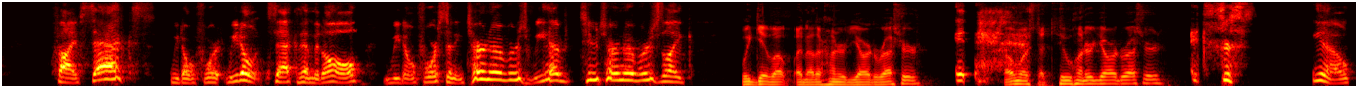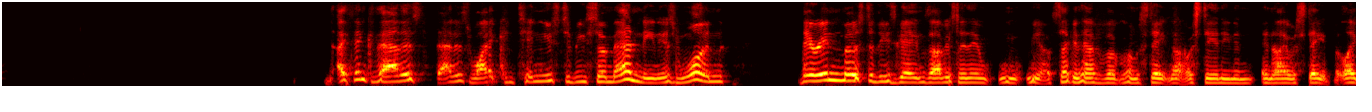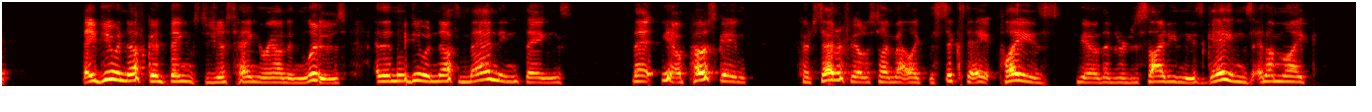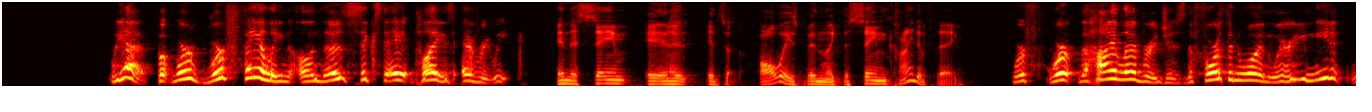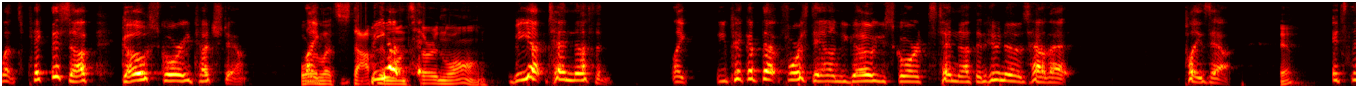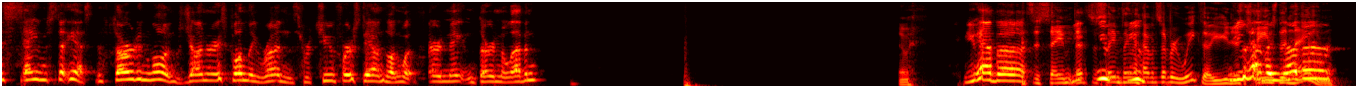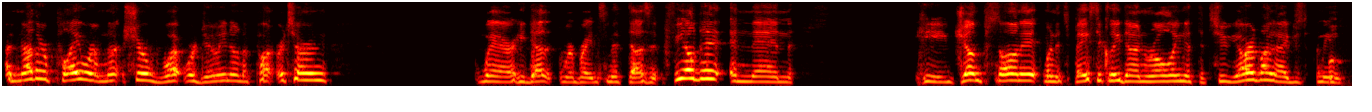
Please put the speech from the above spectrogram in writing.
five sacks. We don't for we don't sack them at all. We don't force any turnovers. We have two turnovers. Like we give up another hundred yard rusher, it, almost a two hundred yard rusher. it's just you know. I think that is that is why it continues to be so maddening. Is one, they're in most of these games. Obviously, they you know second half of Oklahoma State notwithstanding in, in Iowa State, but like they do enough good things to just hang around and lose, and then they do enough maddening things that you know post game. Coach Satterfield is talking about like the six to eight plays, you know, that are deciding these games, and I'm like, well, yeah, but we're we're failing on those six to eight plays every week. In the same, and it, it's always been like the same kind of thing. We're we're the high leverages, the fourth and one, where you need it. Let's pick this up, go score a touchdown, Or Like, let's stop them on third and long. be up ten nothing. Like you pick up that fourth down, you go, you score, it's ten nothing. Who knows how that plays out? Yeah. It's the same stuff. Yes, the third and longs. John Rhys Plumlee runs for two first downs on what third and eight and third and eleven. You have a That's the same. That's the you- same thing you- that happens every week, though. You you just have change the another name. another play where I'm not sure what we're doing on a punt return, where he does where Braden Smith doesn't field it, and then he jumps on it when it's basically done rolling at the two yard line. I just, I mean, Well,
